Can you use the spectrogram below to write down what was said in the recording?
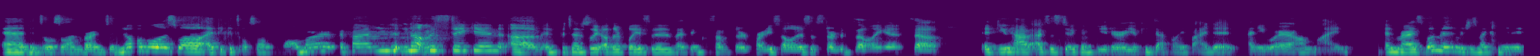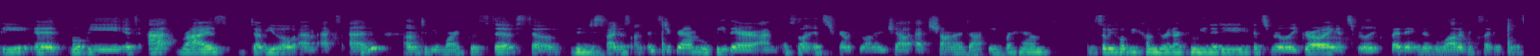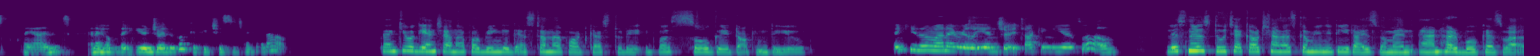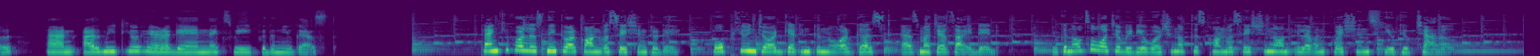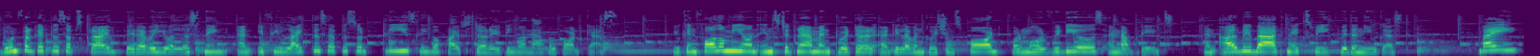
And it's also on Barnes and Noble as well. I think it's also on Walmart, if I'm not mistaken, um, and potentially other places. I think some third party sellers have started selling it. So if you have access to a computer, you can definitely find it anywhere online and Rise Women, which is my community, it will be, it's at Rise W O M X N um, to be more inclusive. So you can just find us on Instagram. We'll be there. I'm also on Instagram if you want to reach out at shauna.abraham. So we hope you come join our community. It's really growing. It's really exciting. There's a lot of exciting things planned. And I hope that you enjoy the book if you choose to check it out. Thank you again, Shanna, for being a guest on my podcast today. It was so great talking to you. Thank you, Naman. I really enjoyed talking to you as well. Listeners, do check out Shanna's community, Rise Women, and her book as well. And I'll meet you here again next week with a new guest. Thank you for listening to our conversation today. Hope you enjoyed getting to know our guest as much as I did. You can also watch a video version of this conversation on 11 Questions YouTube channel. Don't forget to subscribe wherever you are listening, and if you like this episode, please leave a 5 star rating on Apple Podcasts. You can follow me on Instagram and Twitter at 11 Questions Pod for more videos and updates. And I'll be back next week with a new guest. Bye!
